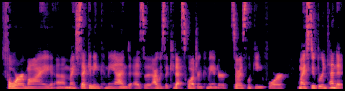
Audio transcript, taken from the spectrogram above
for my um, my second in command as a I was a cadet squadron commander. So I was looking for my superintendent.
